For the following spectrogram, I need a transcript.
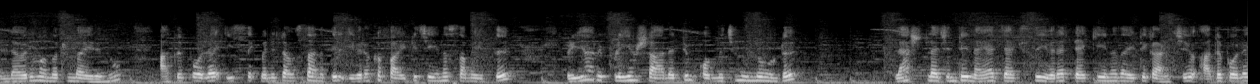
എല്ലാവരും വന്നിട്ടുണ്ടായിരുന്നു. അതുപോലെ ഈ സെഗ്മെന്റിന്റെ അവസാനത്തിൽ ഇവരൊക്കെ ഫൈറ്റ് ചെയ്യുന്ന സമയത്ത് റിയ റിപ്ലിയും ഷാലറ്റും ഒന്നിച്ചു നിന്നുകൊണ്ട് ലാസ്റ്റ് ലെജൻഡ് നയ ജാക്സ് ഇവരെ അറ്റാക്ക് ചെയ്യുന്നതായിട്ട് കാണിച്ചു. അതുപോലെ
